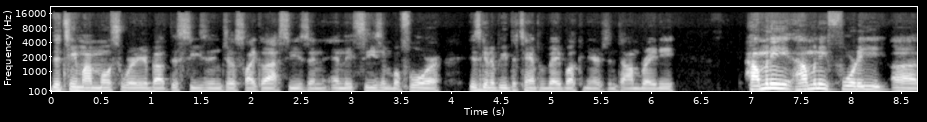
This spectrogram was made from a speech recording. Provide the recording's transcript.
the team I'm most worried about this season, just like last season and the season before, is going to be the Tampa Bay Buccaneers and Tom Brady. How many how many 40 uh,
